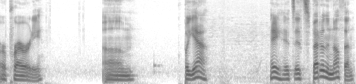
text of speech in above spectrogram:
are a priority. Um, but yeah, Hey, it's it's better than nothing.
